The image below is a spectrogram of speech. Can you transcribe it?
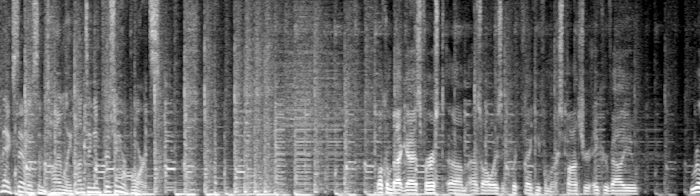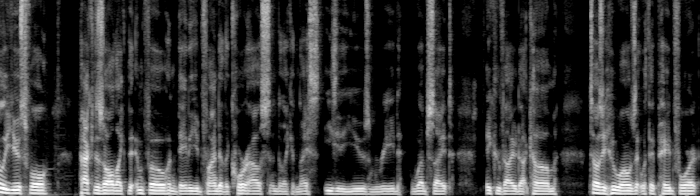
mixed in with some timely hunting and fishing reports. Welcome back, guys. First, um, as always, a quick thank you from our sponsor, AcreValue. Really useful. Packages all like the info and data you'd find at the courthouse into like a nice, easy to use and read website, acrevalue.com. Tells you who owns it, what they paid for it.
